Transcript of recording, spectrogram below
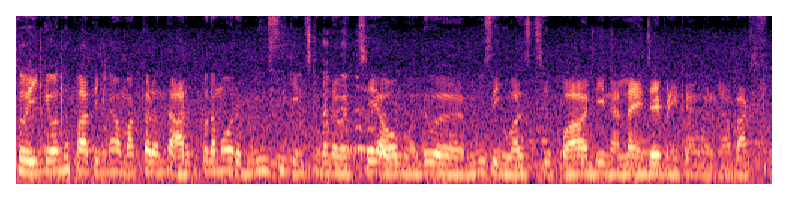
ஸோ இங்கே வந்து பார்த்தீங்கன்னா மக்கள் வந்து அற்புதமாக ஒரு மியூசிக் இன்ஸ்ட்ருமெண்ட்டை வச்சு அவங்க வந்து மியூசிக் வாசித்து பாடி நல்லா என்ஜாய் பண்ணிட்டு இருக்காங்க பார்க்க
